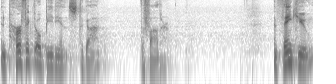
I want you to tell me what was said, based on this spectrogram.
in perfect obedience to God the Father. And thank you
